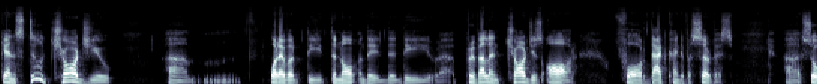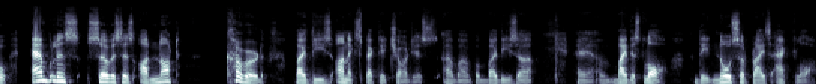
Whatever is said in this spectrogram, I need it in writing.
can still charge you um, whatever the the the the, the uh, prevalent charges are for that kind of a service. Uh, so ambulance services are not covered by these unexpected charges uh, by these uh, uh, by this law, the No Surprise Act law.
